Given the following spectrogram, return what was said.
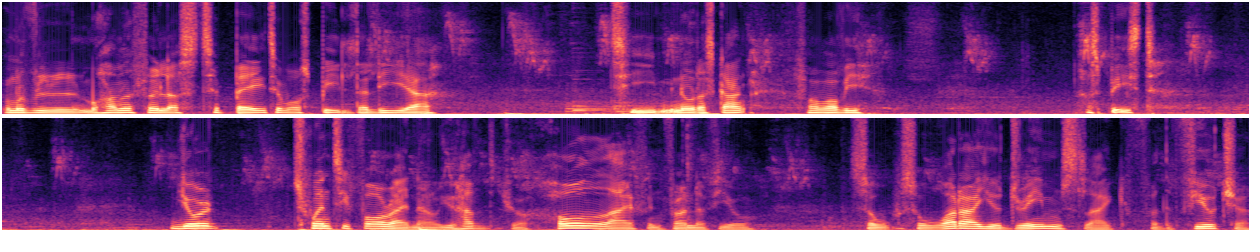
Og nu vil Mohammed følge os tilbage til vores bil, der lige er 10 minutters gang fra hvor vi har spist. You're 24 right now. You have your whole life in front of you. So, so what are your dreams like for the future?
